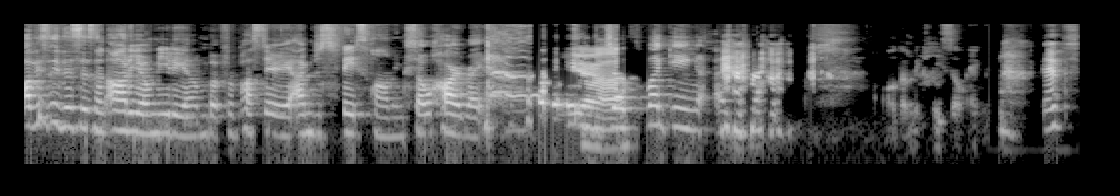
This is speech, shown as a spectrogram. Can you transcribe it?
obviously this is an audio medium, but for posterity, I'm just face palming so hard right now. yeah. Just fucking. I, oh, that makes me so angry. It's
